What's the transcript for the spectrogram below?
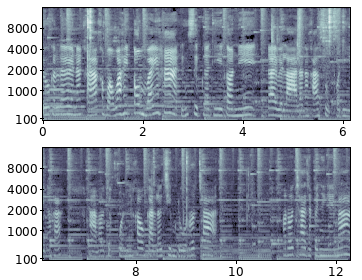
ดูกันเลยนะคะ เขาบอกว่าให้ต้มไว้5ถึง10 นาทีตอนนี้ได้เวลาแล้วนะคะ สุกพอดีนะคะอ่าเราจะคนให้เข้ากันแล้วชิมดูรสชาติว่ารสชาติจะเป็นยังไงบ้าง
